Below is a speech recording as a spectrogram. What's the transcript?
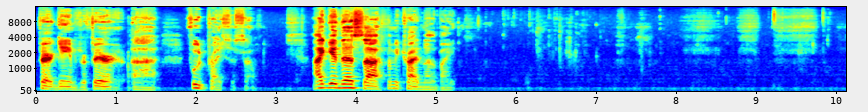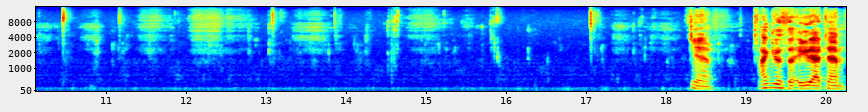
fair games or fair uh, food prices so i give this uh, let me try another bite Yeah, I give this an 8 out of 10.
